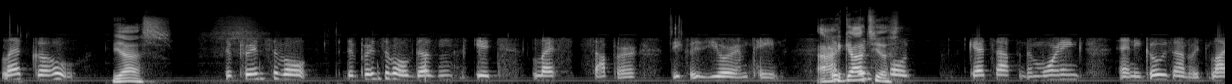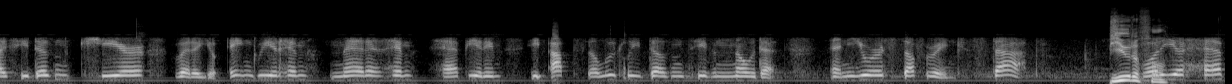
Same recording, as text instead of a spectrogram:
Let go. Yes. The principal, the principal doesn't eat less supper because you're in pain. I the got you. principal Gets up in the morning and he goes on with life. He doesn't care whether you're angry at him, mad at him, happy at him. He absolutely doesn't even know that. And you're suffering. Stop. Beautiful. What do you have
